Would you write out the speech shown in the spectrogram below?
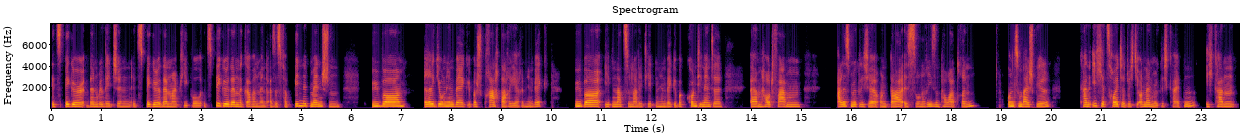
It's bigger than religion, it's bigger than my people, it's bigger than the government. Also es verbindet Menschen über Religionen hinweg, über Sprachbarrieren hinweg über eben Nationalitäten hinweg, über Kontinente, ähm, Hautfarben, alles Mögliche. Und da ist so eine Riesenpower drin. Und zum Beispiel kann ich jetzt heute durch die Online-Möglichkeiten, ich kann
